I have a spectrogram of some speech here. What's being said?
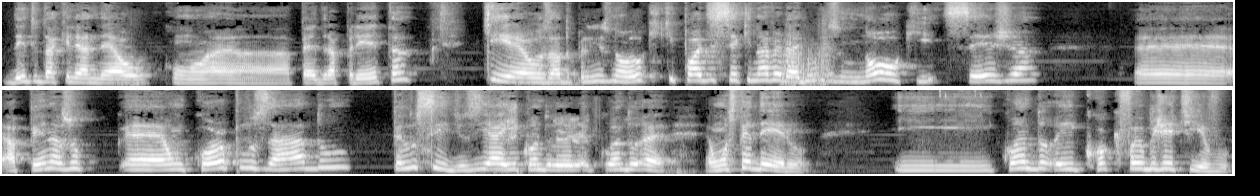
dentro daquele anel com a pedra preta, que é usado pelo Snoke, que pode ser que na verdade o Snoke seja é, apenas o- é, um corpo usado pelo Sidious. E aí quando, quando é, é um hospedeiro. E quando e qual que foi o objetivo?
